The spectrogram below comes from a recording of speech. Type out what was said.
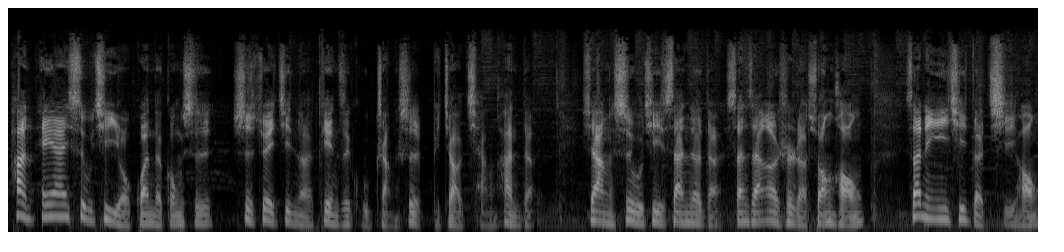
和 AI 伺服器有关的公司，是最近呢电子股涨势比较强悍的，像伺服器散热的三三二四的双红。三零一七的奇鋐，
